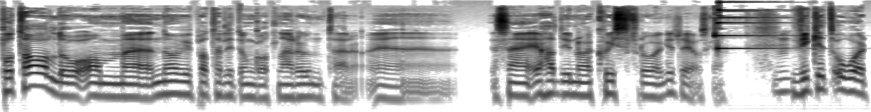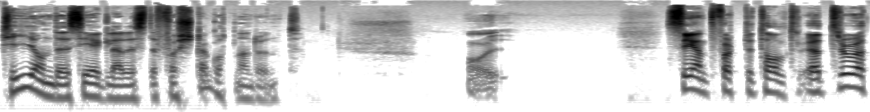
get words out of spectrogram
På tal då om, eh, nu har vi pratat lite om Gotland runt här. Eh, sen, jag hade ju några quizfrågor till dig Oskar. Mm. Vilket årtionde seglades det första Gotland runt? Oj. Sent 40-tal tror jag. Jag tror, att,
